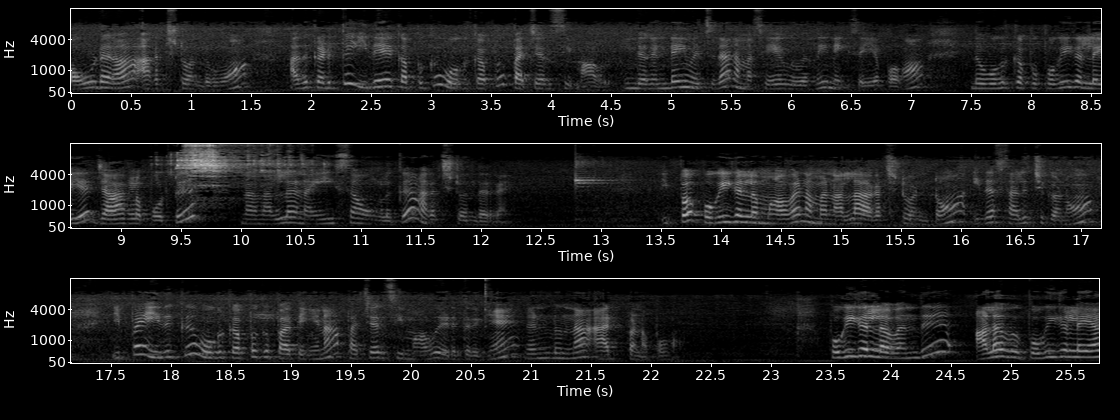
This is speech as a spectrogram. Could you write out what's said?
பவுடராக அரைச்சிட்டு வந்துடுவோம் அதுக்கடுத்து இதே கப்புக்கு ஒரு கப்பு பச்சரிசி மாவு. இந்த ரெண்டையும் வச்சு தான் நம்ம சேவு வந்து இன்றைக்கி செய்ய போகிறோம் இந்த ஒரு கப்பு பொகைகள்லையே ஜாரில் போட்டு நான் நல்லா நைஸாக உங்களுக்கு அரைச்சிட்டு வந்துடுறேன். இப்போ பொரிகல்ல மாவை நம்ம நல்லா அரைச்சிட்டு வந்துட்டோம். இதை சளிச்சுக்கணும் இப்போ இதுக்கு ஒரு கப்புக்கு பார்த்தீங்கன்னா பச்சரிசி மாவு எடுத்திருக்கேன். ரெண்டும் தான் ஆட் பண்ண போகிறோம் பொகிகளில் வந்து அளவு பொகிகல்லையா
